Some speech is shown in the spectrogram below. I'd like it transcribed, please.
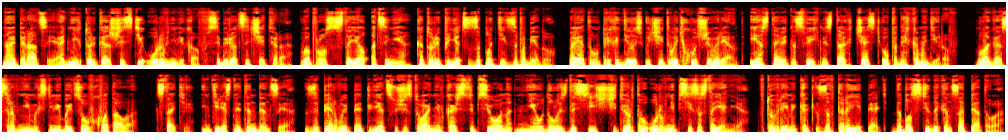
На операции одних только шести уровневиков соберется четверо. Вопрос стоял о цене, которой придется заплатить за победу. Поэтому приходилось учитывать худший вариант и оставить на своих местах часть опытных командиров. Благо, сравнимых с ними бойцов хватало. Кстати, интересная тенденция. За первые пять лет существования в качестве псиона мне удалось достичь четвертого уровня пси-состояния, в то время как за вторые пять доползти до конца пятого.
